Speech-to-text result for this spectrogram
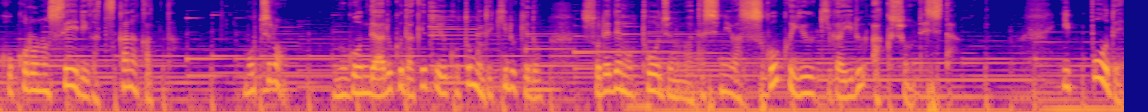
心の整理がつかなかった。もちろん無言で歩くだけということもできるけどそれでも当時の私にはすごく勇気がいるアクションでした。一方で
